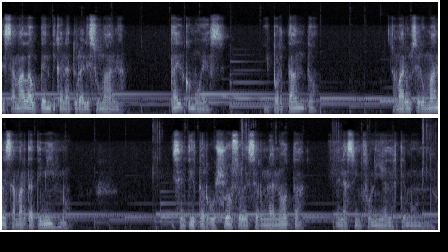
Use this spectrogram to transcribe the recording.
Es amar la auténtica naturaleza humana, tal como es. Y por tanto, amar a un ser humano es amarte a ti mismo, y sentirte orgulloso de ser una nota en la sinfonía de este mundo.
